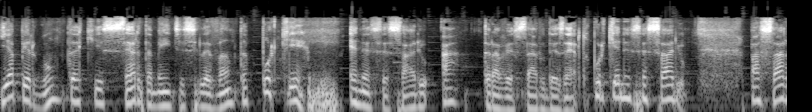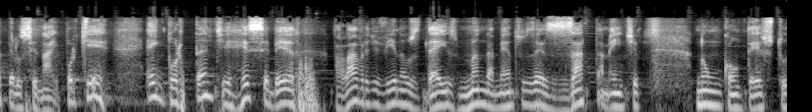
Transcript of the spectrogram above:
E a pergunta que certamente se levanta: por que é necessário atravessar o deserto? Por que é necessário passar pelo Sinai? Por que é importante receber a palavra divina, os dez mandamentos, exatamente num contexto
